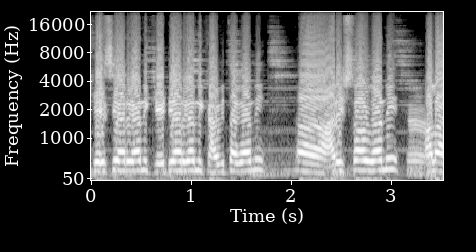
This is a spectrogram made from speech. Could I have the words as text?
కేసీఆర్ గాని కేటీఆర్ గాని కవిత గాని హరీష్ రావు గాని అలా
